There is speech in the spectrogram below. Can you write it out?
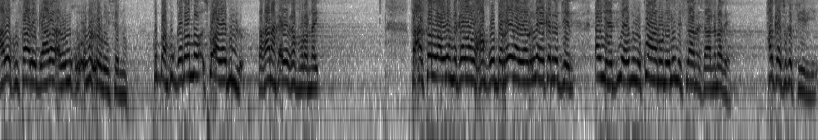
cala kufaari gaalada aan ugu xoogaysano hubbaan ku gadanno isku abaabullo dhaqaalahanka ayaga ka furannay. Facasa allahu dhanka kalena waxaan quudarraynayaan ilahay ka rajeen an yahdiyahum inuu ku hanuuniyo lilislaam islaamnimadee halkaasuu ka fiiriyey.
